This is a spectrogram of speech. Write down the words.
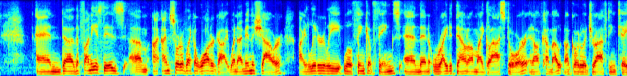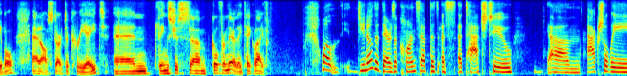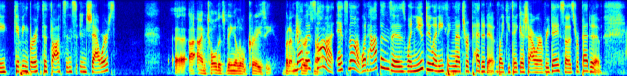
And uh, the funniest is, um, I, am sort of like a water guy. When I'm in the shower, I literally will think of things and then write it down on my glass door. And I'll come out and I'll go to a drafting table and I'll start to create. And things just um, go from there, they take life. Well, do you know that there's a concept that's attached to um, actually giving birth to thoughts in, in showers? Uh, I, am told it's being a little crazy. But I'm no, sure it's, it's not. not. It's not. What happens is when you do anything that's repetitive, like you take a shower every day, so it's repetitive,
